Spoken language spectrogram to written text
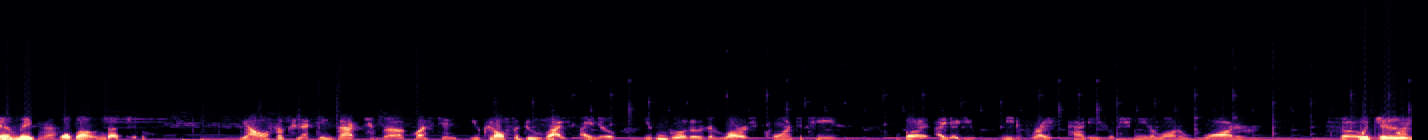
and maybe yeah. help out in that too. Yeah, also connecting back to the question, you could also do rice. I know you can grow those in large quantities, but I know you need rice paddies, which need a lot of water. So which is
